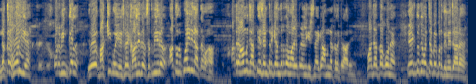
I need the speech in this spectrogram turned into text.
नकल हो रही है। और विंकल बाकी कोई है, इसमें खालिद सतवीर अतुल कोई नहीं जाता वहाँ। अगर हम जाते हैं सेंटर के अंदर तो हमारे पर एलिगेशन आएगा हम नकल करा रहे हैं। वहाँ जाता कौन है? एक तो जो बच्चा पेपर देने जा रहा है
